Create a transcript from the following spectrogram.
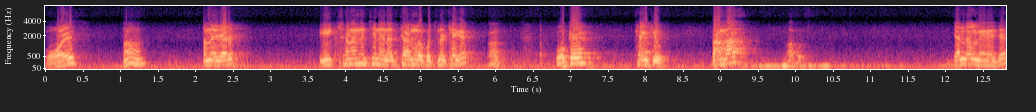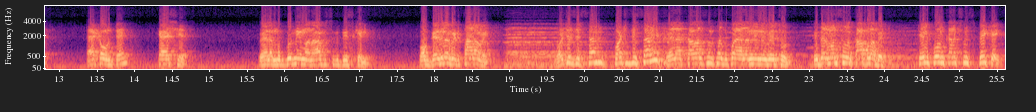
వాయిస్? ఆ, అన్నయ్య గారు ఈ క్షణం నుంచి నేను అధికారంలోకి వచ్చినట్లేగా? Okay. Thank you Ramadas Babu. General manager accountant cashier వీళ్ళ ముగ్గురిని మన ఆఫీసుకు తీసుకెళ్ళి. ఒక గదిలో పెట్టి తాళం వేయి. What is it sir what is it sir వీళ్ళకి కావాల్సిన సదుపాయాలన్నీ నువ్వే చూడు. ఇద్దరు మనుషులను కాపలా పెట్టు. టెలిఫోన్ కనెక్షన్ స్పీక్ అయ్యి.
